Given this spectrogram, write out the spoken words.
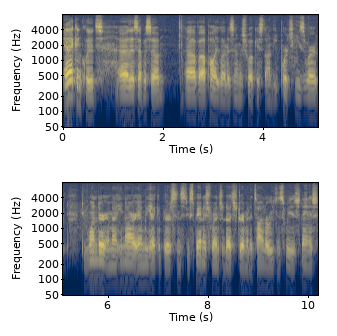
And that concludes uh, this episode of uh, Polyglottism, which focused on the Portuguese verb to wonder, imaginar, and we had comparisons to Spanish, French, Dutch, German, Italian, Norwegian, Swedish, Danish.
